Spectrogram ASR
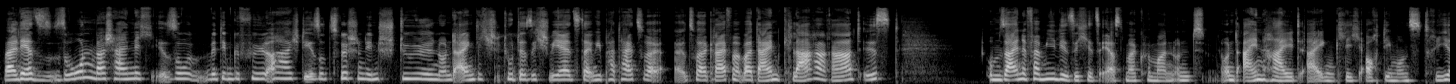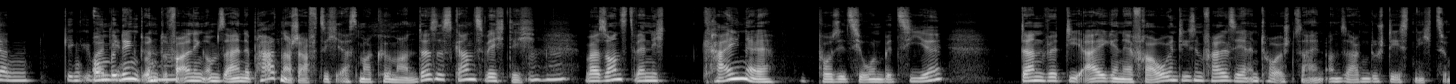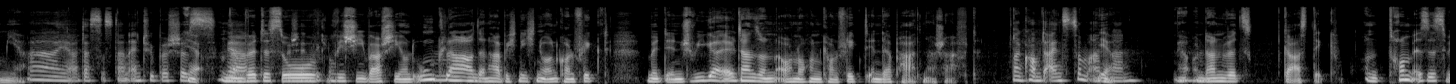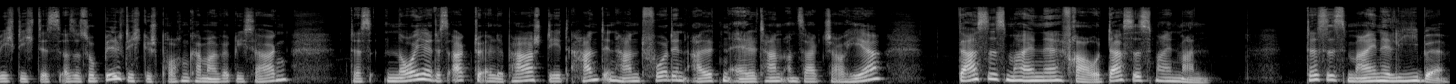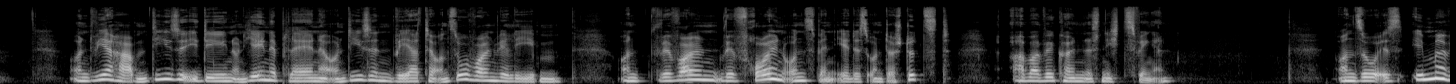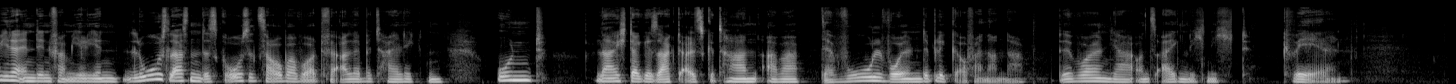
Weil der Sohn wahrscheinlich so mit dem Gefühl, ah, ich stehe so zwischen den Stühlen und eigentlich tut er sich schwer, jetzt da irgendwie Partei zu, äh, zu ergreifen. Aber dein klarer Rat ist, um seine Familie sich jetzt erstmal kümmern und, und Einheit eigentlich auch demonstrieren gegenüber Unbedingt dem. und mhm. vor allen Dingen um seine Partnerschaft sich erstmal kümmern. Das ist ganz wichtig. Mhm. Weil sonst, wenn ich keine Position beziehe, dann wird die eigene Frau in diesem Fall sehr enttäuscht sein und sagen, du stehst nicht zu mir. Ah ja, das ist dann ein typisches. Ja, und dann ja, wird es so wischiwaschi und unklar mhm. und dann habe ich nicht nur einen Konflikt mit den Schwiegereltern, sondern auch noch einen Konflikt in der Partnerschaft. Dann kommt eins zum anderen. Ja, ja und mhm. dann wird es garstig. Und darum ist es wichtig, dass, also so bildlich gesprochen kann man wirklich sagen, das neue, das aktuelle Paar steht Hand in Hand vor den alten Eltern und sagt, schau her, das ist meine Frau, das ist mein Mann, das ist meine Liebe. Und wir haben diese Ideen und jene Pläne und diese Werte und so wollen wir leben. Und wir wollen, wir freuen uns, wenn ihr das unterstützt, aber wir können es nicht zwingen. Und so ist immer wieder in den Familien Loslassen das große Zauberwort für alle Beteiligten und leichter gesagt als getan, aber der wohlwollende Blick aufeinander. Wir wollen ja uns eigentlich nicht quälen.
